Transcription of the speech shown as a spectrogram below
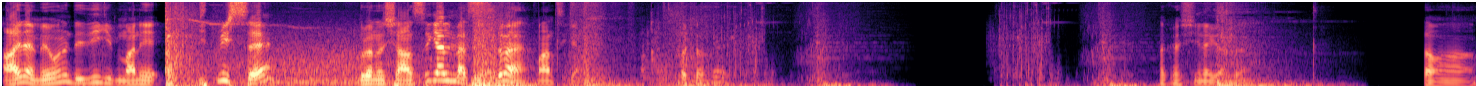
Aynen Memo'nun dediği gibi hani bitmişse buranın şansı gelmez. Değil mi? Mantıken. Bakalım. Takashi yine geldi. Tamam.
